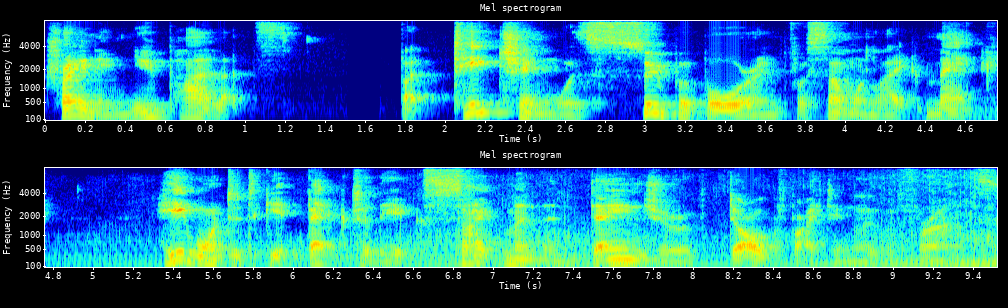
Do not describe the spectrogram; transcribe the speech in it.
training new pilots. But teaching was super boring for someone like Mac. He wanted to get back to the excitement and danger of dogfighting over France.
